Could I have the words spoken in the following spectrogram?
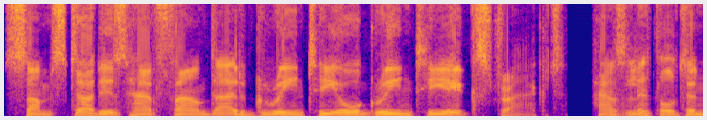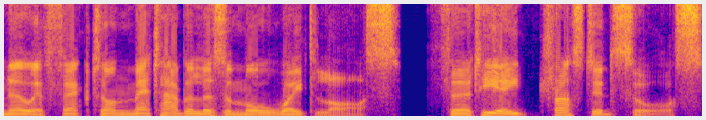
some studies have found that green tea or green tea extract has little to no effect on metabolism or weight loss. 38 trusted source.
